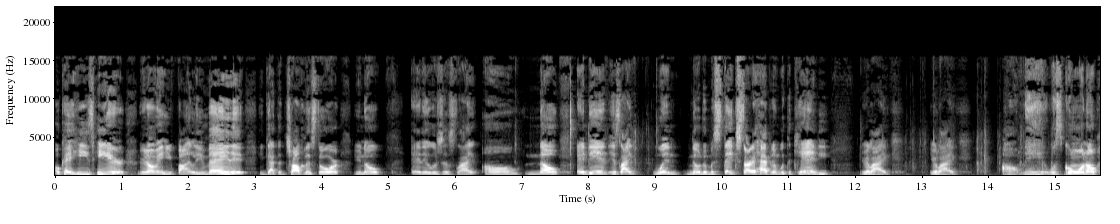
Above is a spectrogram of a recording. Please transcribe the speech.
okay, he's here. You know what I mean? He finally made it. He got the chocolate store. You know. And it was just like, oh no. And then it's like when you know the mistakes started happening with the candy, you're like, you're like, oh man, what's going on?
